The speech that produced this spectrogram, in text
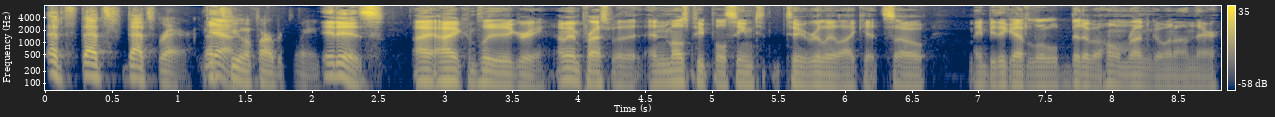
that's that's that's rare. That's Yeah. few and far between. It is. I, I completely agree. I'm impressed with it, and most people seem to, to really like it. So maybe they got a little bit of a home run going on there.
